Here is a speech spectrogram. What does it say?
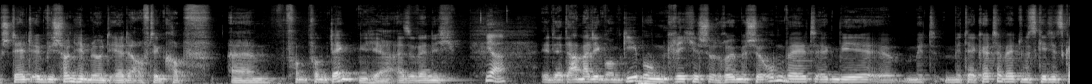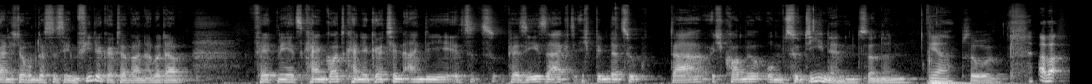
stellt irgendwie schon Himmel und Erde auf den Kopf ähm, vom, vom Denken her. Also wenn ich Ja. in der damaligen Umgebung, griechische und römische Umwelt irgendwie äh, mit, mit der Götterwelt, und es geht jetzt gar nicht darum, dass es eben viele Götter waren, aber da fällt mir jetzt kein Gott, keine Göttin ein, die jetzt per se sagt, ich bin dazu da, ich komme, um zu dienen, sondern Ja. so Aber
